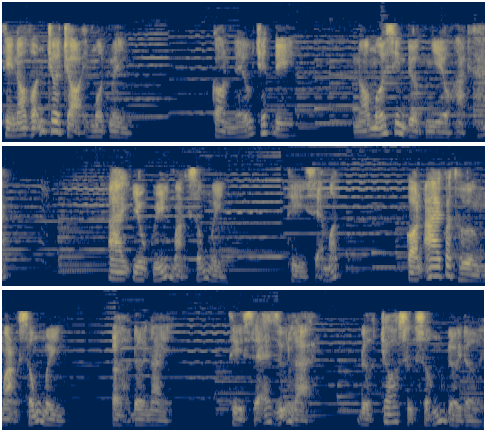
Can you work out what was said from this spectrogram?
thì nó vẫn chưa trọi một mình. Còn nếu chết đi, nó mới xin được nhiều hạt khác. Ai yêu quý mạng sống mình thì sẽ mất. Còn ai có thường mạng sống mình ở đời này thì sẽ giữ lại được cho sự sống đời đời.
